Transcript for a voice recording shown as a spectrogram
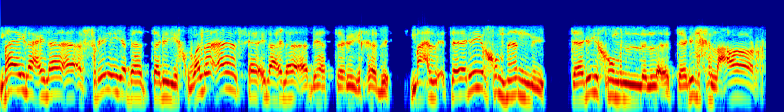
ما إلى علاقه أفريقيا بهالتاريخ ولا آسيا إلى علاقه بهالتاريخ هذا مع تاريخهم هن تاريخهم تاريخ العار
